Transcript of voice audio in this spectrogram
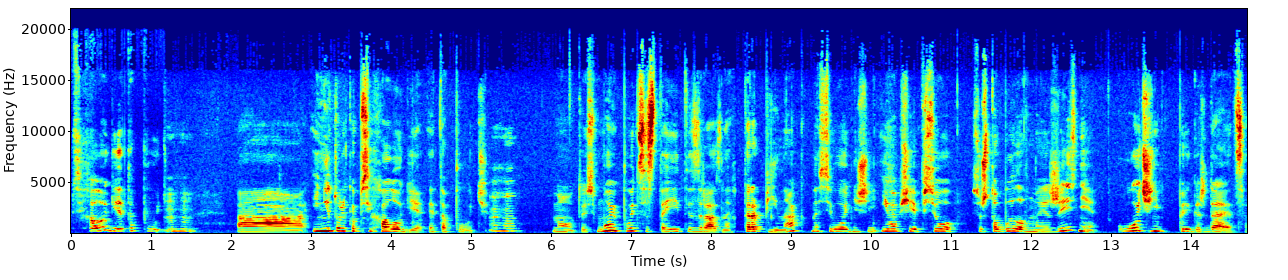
психология это путь. Угу. А, и не только психология это путь. Угу. Ну, то есть мой путь состоит из разных тропинок на сегодняшний. И вообще все, все, что было в моей жизни, очень пригождается,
